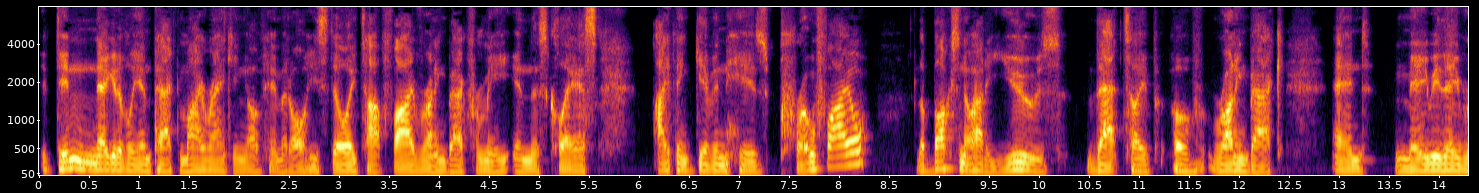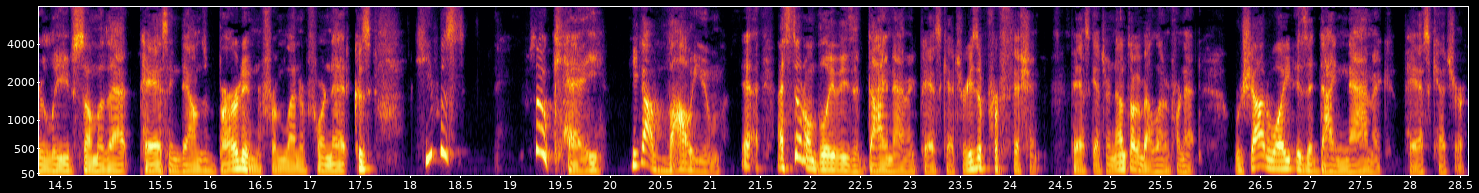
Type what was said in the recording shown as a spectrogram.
it didn't negatively impact my ranking of him at all. He's still a top five running back for me in this class. I think given his profile, the Bucks know how to use that type of running back. And maybe they relieve some of that passing downs burden from Leonard Fournette because he was he was okay. He got volume. I still don't believe he's a dynamic pass catcher. He's a proficient pass catcher. Now I'm talking about Leonard Fournette. Rachaad White is a dynamic pass catcher.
